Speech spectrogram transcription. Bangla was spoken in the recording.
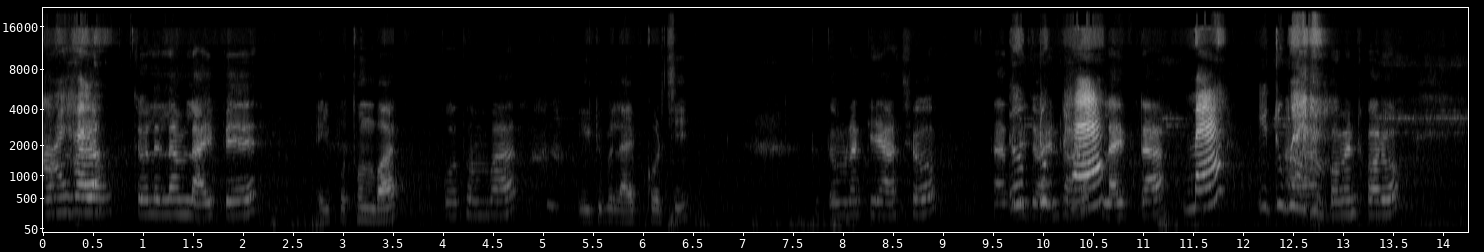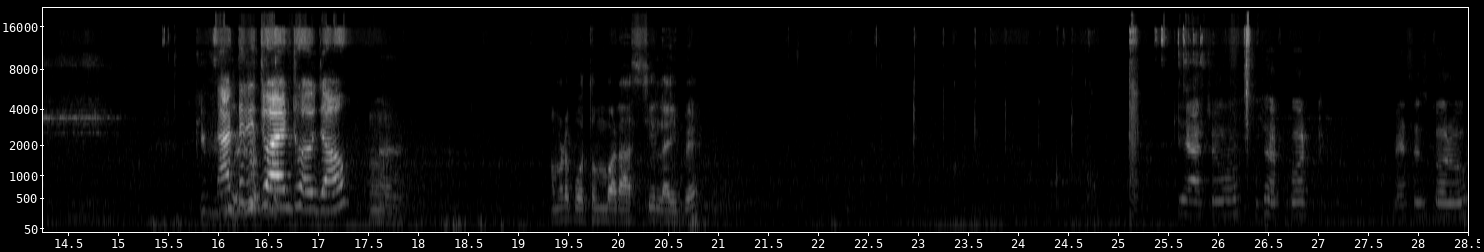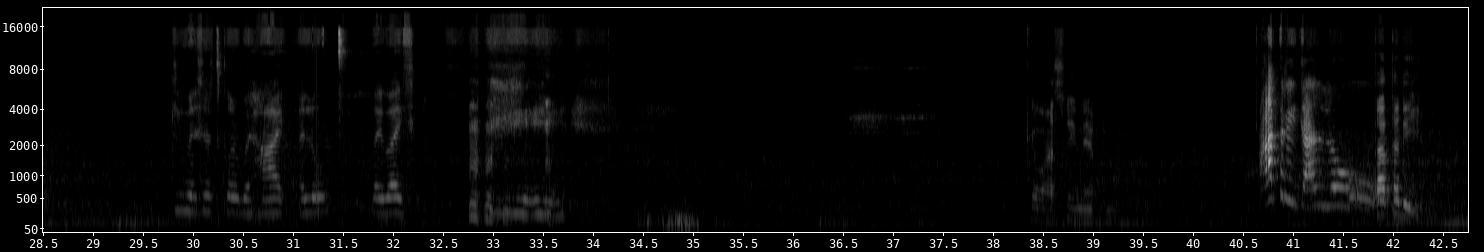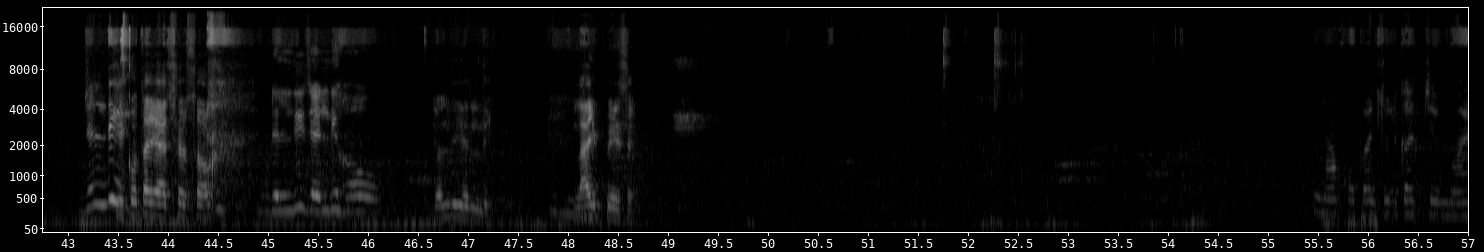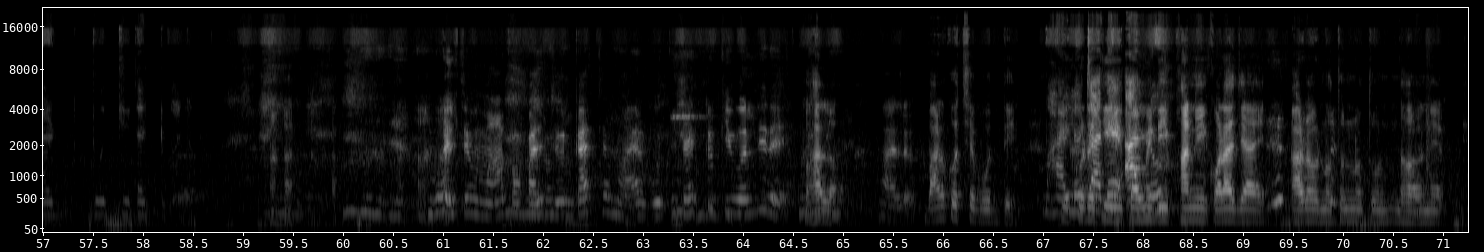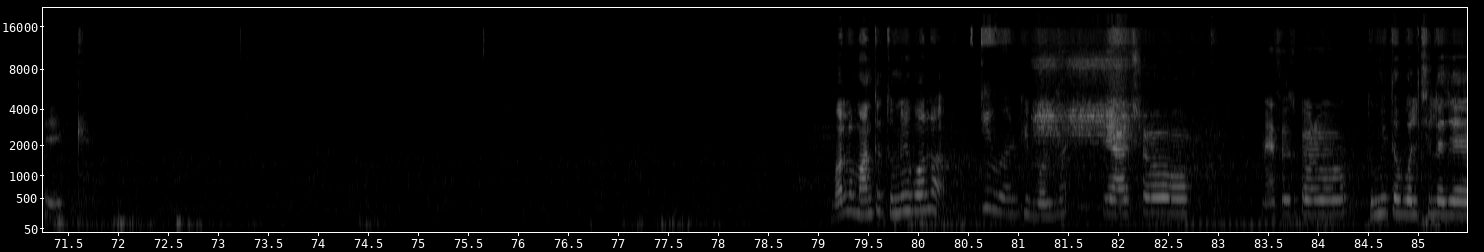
হাই হ্যালো চলে এলাম লাইভে এই প্রথমবার। প্রথমবার। ইউটিউবে লাইভ করছি। তোমরা কে আছো? জয়েন হও লাইভটা ইউটিউবে কমেন্ট করো। হয়ে যাও। হ্যাঁ। হ্যাঁ। আমরা প্রথমবার আসছি লাইভে কে আছো? ঝটপট মেসেজ করো। কি মেসেজ করবে হাই হ্যালো বাই বাই কেউ আসেনি এখনও তাড়াতাড়ি চলো তাড়াতাড়ি জলদি কে কোথায় আছো সব জলদি জলদি हो। জলদি জলদি লাইভ পেয়েছে মা কপাল চুলকাচ্ছে মায়ের বুদ্ধিটা একটু ভালো বলছে মা কপাল চুলকাচ্ছে মায়ের বুদ্ধিটা একটু কি বললি রে? ভালো। ভালো। বার করছে বুদ্ধি। কি করে কি কমেডি ফানি করা যায় আরও নতুন নতুন ধরনের। ঠিক। বলো মানতে তুমি বলো। কি বল? কি বলবে? কে আছো? মেসেজ করো। তুমি তো বলছিলে যে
